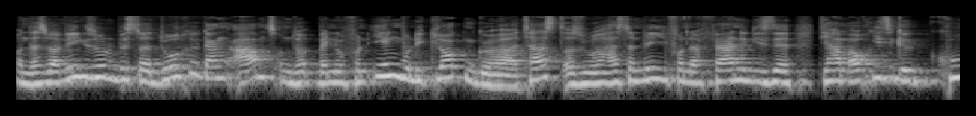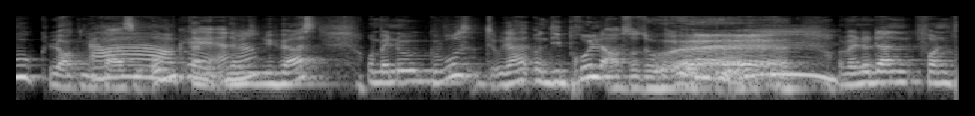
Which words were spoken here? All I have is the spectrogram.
und das war wirklich so, du bist da durchgegangen abends und du, wenn du von irgendwo die Glocken gehört hast, also du hast dann wirklich von der Ferne diese, die haben auch riesige Kuhglocken Ah, quasi um, okay, damit, damit du die hörst und wenn du gewusst, und die brüllen auch so, so und wenn du dann von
